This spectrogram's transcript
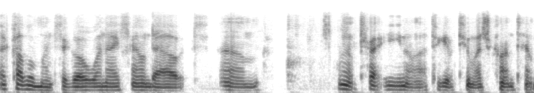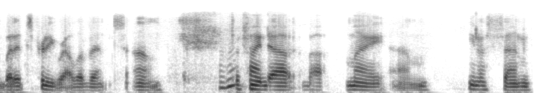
a couple months ago when I found out. Um, I'll try, you know, not to give too much content, but it's pretty relevant um, Mhm. to find out about my, um, you know, son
